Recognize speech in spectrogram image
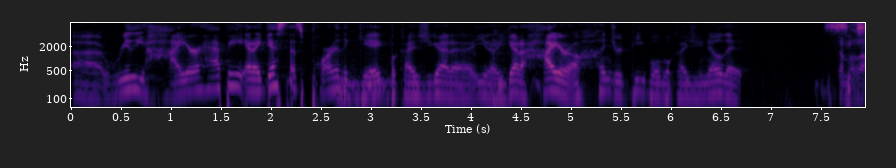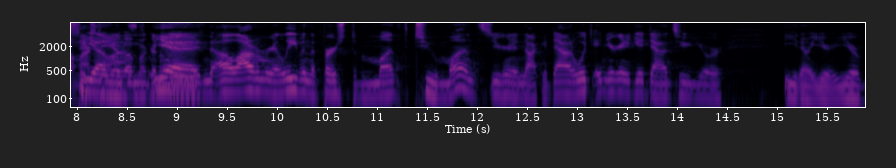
uh, really hire happy, and I guess that's part of the gig because you gotta, you know, you gotta hire a hundred people because you know that Some of them 60 are of them are gonna yeah, leave. and a lot of them are gonna leave in the first month, two months. You're gonna knock it down, which and you're gonna get down to your, you know, your your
